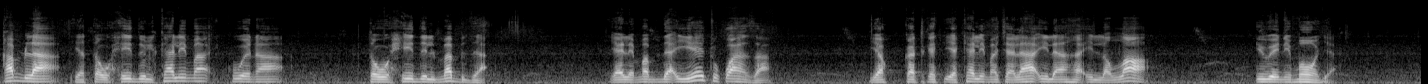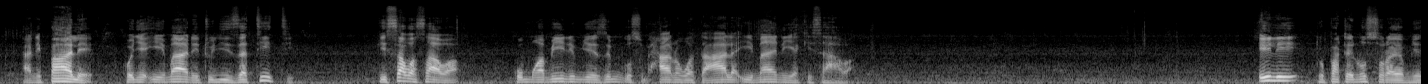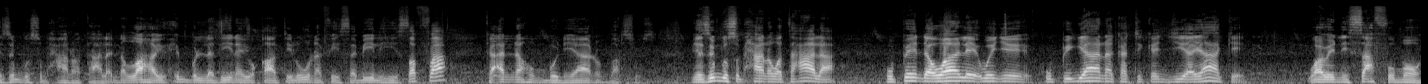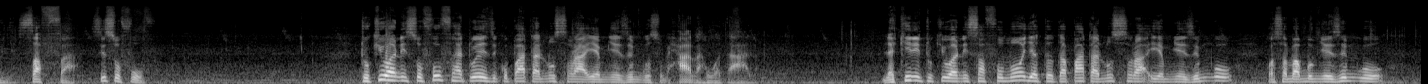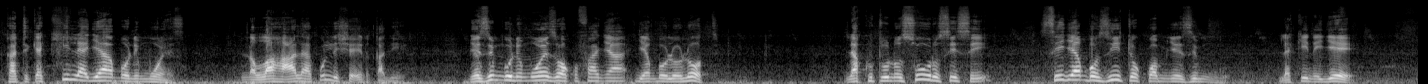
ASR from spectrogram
Kabla ya tauhidu lkalima kuwe na tauhidi lmabda yale mabdai yetu kwanza ya, katika, ya kalima cha la ilaha illa llah iwe ni moja. Yani pale kwenye imani tujizatiti kisawa sawa kumwamini mwenyezi mungu subhanahu wa taala imani ya kisawa ili tupate nusra ya mwenyezi mungu subhanahu wa taala. Inna allaha yuhibu ladhina yuqatiluna fi sabilihi safa kaannahum bunyanun marsus. Mwenyezi mungu subhanahu wa taala hupenda wale wenye kupigana katika njia yake wawe ni safu moja safa si sufufu. Tukiwa ni sufufu hatuwezi kupata nusra ya mwenyezi mungu subhanahu wa taala. Lakini tukiwa ni safu moja tutapata nusra ya mwenyezi mungu kwa sababu mwenyezi mungu katika kila jambo ni mweza ina allaha ala kuli sheiin qadir. Mwenyezi ni mweza wa kufanya jambo lolote. La kutunusuru sisi si jambo zito kwa mwenyezi lakini je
